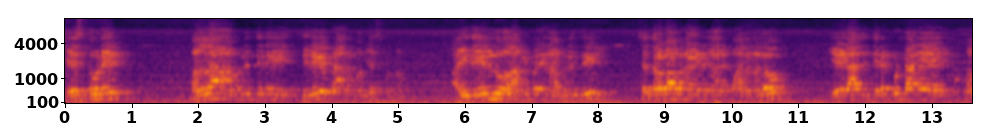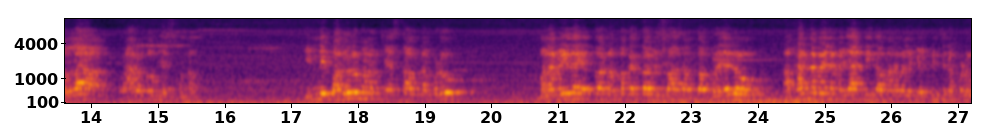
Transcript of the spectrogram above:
చేస్తూనే మళ్ళా అభివృద్ధిని తిరిగి ప్రారంభం చేసుకున్నాం. ఐదేళ్ళు ఆగిపోయిన అభివృద్ధి చంద్రబాబు నాయుడు గారి పాలనలో ఏడాది తిరగకుండానే మళ్ళా ప్రారంభం చేసుకున్నాం. ఇన్ని పనులు మనం చేస్తా ఉన్నప్పుడు మన మీద ఎంతో నమ్మకంతో విశ్వాసంతో ప్రజలు అఖండమైన మెజార్టీతో మనల్ని గెలిపించినప్పుడు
